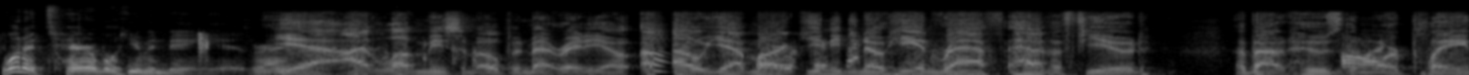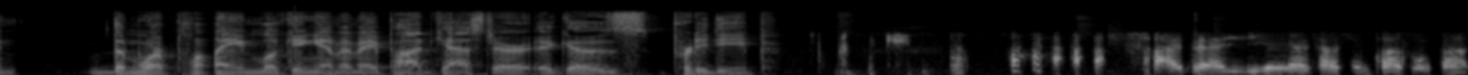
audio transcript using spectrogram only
What a terrible human being he is, right? Yeah, I love me some open mat radio. Oh yeah, Mark, you need to know he and Raph have a feud about who's the Oh, I- more plain, the more plain looking MMA podcaster. It goes pretty deep. I bet you guys have some tough times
